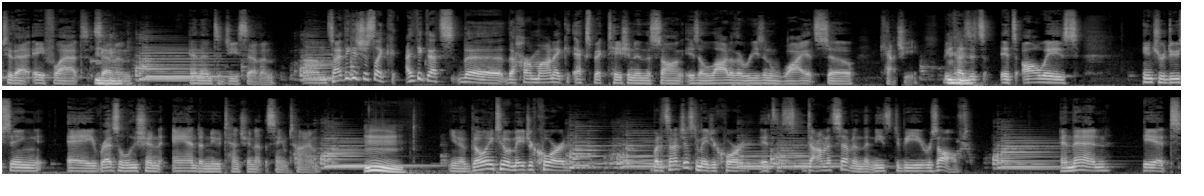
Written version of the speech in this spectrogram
To that A flat mm-hmm. 7 and then to G7. Um, so I think it's just like I think that's the the harmonic expectation in the song is a lot of the reason why it's so catchy because mm-hmm. it's it's always introducing a resolution and a new tension at the same time. Mm. You know, going to a major chord, but it's not just a major chord; it's a dominant seven that needs to be resolved, and then it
